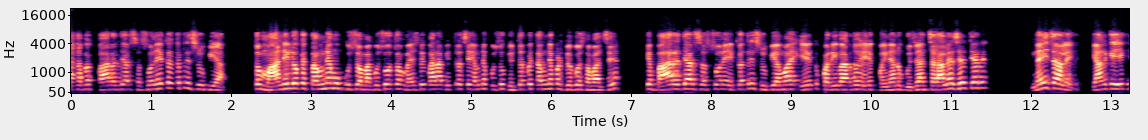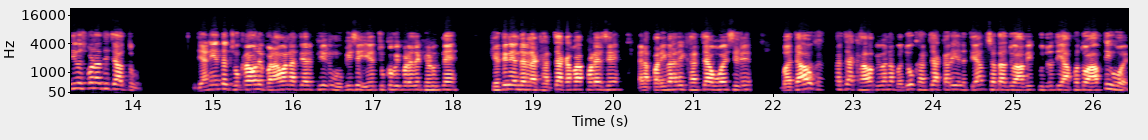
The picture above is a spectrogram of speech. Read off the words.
આવક બાર હજાર છસો ને એકત્રીસ રૂપિયા. તો માની લો કે તમને હું પૂછવા માંગુ છું, અથવા મહેશભાઈ મારા મિત્ર છે, એમને પૂછું, ગીરધરભાઈ, તમને પણ ભેગો સવાલ છે કે બાર હજાર છસો ને એકત્રીસ રૂપિયામાં એક પરિવારનો એક મહિનાનું ગુજરાન ચાલે છે ત્યારે? નહીં ચાલે, કારણ કે એક દિવસ પણ નથી ચાલતું. જેની અંદર છોકરાઓને ભણાવવાના અત્યારે ફી મૂકી છે, એ ચૂકવવી પડે છે ખેડૂતને. ખેતીની અંદર એના ખર્ચા કરવા પડે છે, એના પરિવારની ખર્ચા હોય છે બધા ખર્ચા ખાવા પીવાના બધો ખર્ચા કરી અને તેમ છતાં જો આવી કુદરતી આફતો આવતી હોય,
